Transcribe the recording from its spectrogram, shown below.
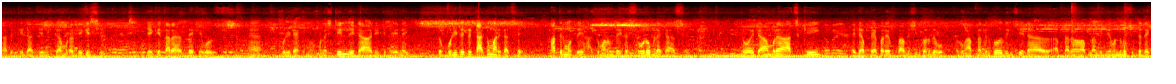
তাদেরকে গার্জিয়ানকে আমরা ডেকেছি। ডেকে তারা দেখে বল হ্যাঁ বডিটা এখনও মানে স্টিল এটা আইডেন্টিফাই নেই। তো বডিটা একটা টাটু মার্ক আছে। হাতের মধ্যে হাতুমার মধ্যে এটা সৌরভ লেখা আছে। তো এটা আমরা আজকেই এটা পেপারে পাবলিশিং করে দেবো এবং আপনাদেরকেও দেখছি এটা, আপনারাও আপনার মিডিয়ার মাধ্যমে ছুটে দেখ,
